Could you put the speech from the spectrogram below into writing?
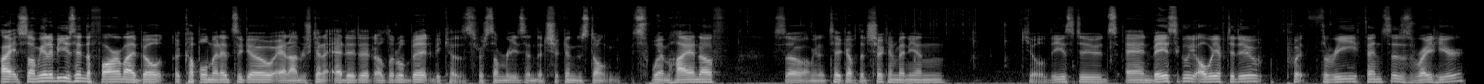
Alright, so I'm going to be using the farm I built a couple minutes ago, and I'm just going to edit it a little bit because for some reason the chickens don't swim high enough. So I'm going to take up the chicken minion, kill these dudes, and basically all we have to do, put three fences right here,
